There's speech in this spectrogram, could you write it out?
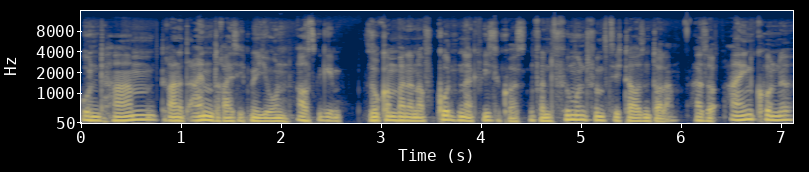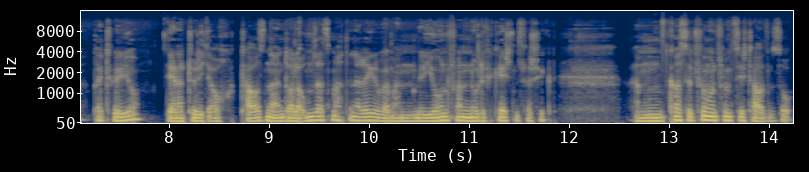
und haben 331 Millionen ausgegeben. So kommt man dann auf Kundenakquisekosten von 55.000 Dollar. Also ein Kunde bei Twilio, der natürlich auch Tausende an Dollar Umsatz macht in der Regel, weil man Millionen von Notifications verschickt, ähm, kostet 55.000. So.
